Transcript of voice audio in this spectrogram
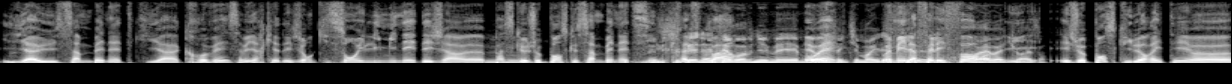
il y a eu Sam Bennett qui a crevé. Ça veut dire qu'il y a des gens qui sont éliminés déjà, euh, parce Mhm. que je pense que Sam Bennett s'il si crève Bennett pas, est revenu, mais bon, Eh ouais. effectivement, il a, ouais, mais il a fait l'effort. Ouais, et, je pense qu'il aurait été, euh,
